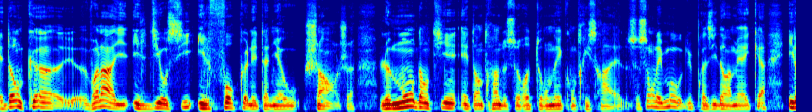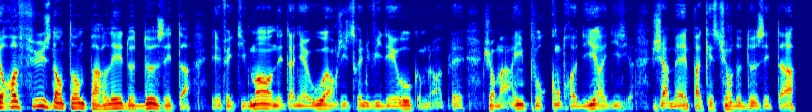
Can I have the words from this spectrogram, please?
Et donc, euh, voilà, il, dit aussi, il faut que Netanyahou change. Le monde entier est en train de se retourner contre Israël. Ce sont les mots du président américain. Il refuse d'entendre parler de deux États. Et effectivement, Netanyahou a enregistré une vidéo, comme le rappelait Jean-Marie, pour contredire et dire jamais, pas question de deux États,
